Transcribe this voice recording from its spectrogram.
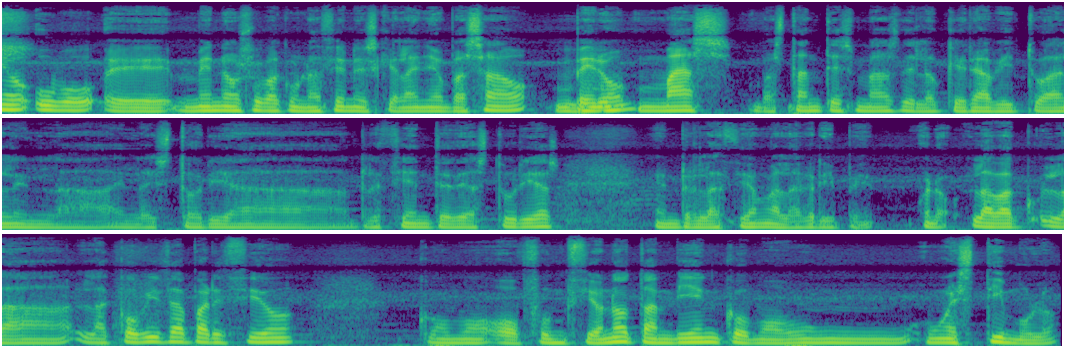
año hubo eh, menos vacunaciones que el año pasado, pero más, bastantes más de lo que era habitual en la, en la historia reciente de Asturias en relación a la gripe. Bueno, la, la, la COVID apareció como, o funcionó también como un, un estímulo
